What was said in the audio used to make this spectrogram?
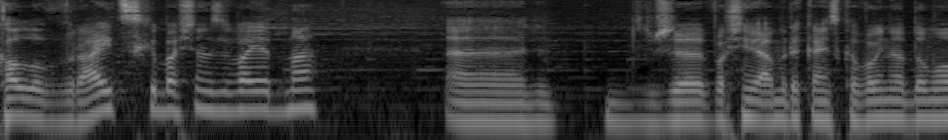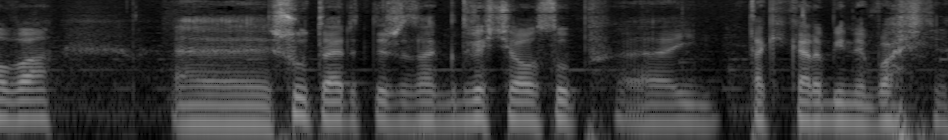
Call of Rights chyba się nazywa jedna, e, że właśnie amerykańska wojna domowa, e, shooter, że tak 200 osób i takie karabiny właśnie.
